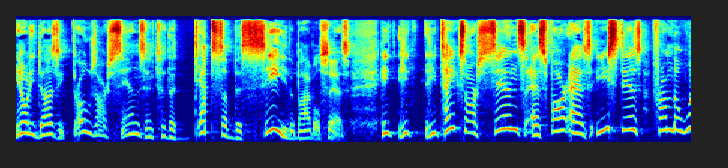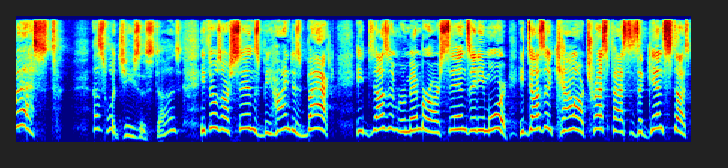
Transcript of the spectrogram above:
You know what he does? He throws our sins into the depths of the sea, the Bible says. He, he, he takes our sins as far as east is from the west. That's what Jesus does. He throws our sins behind his back. He doesn't remember our sins anymore. He doesn't count our trespasses against us.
